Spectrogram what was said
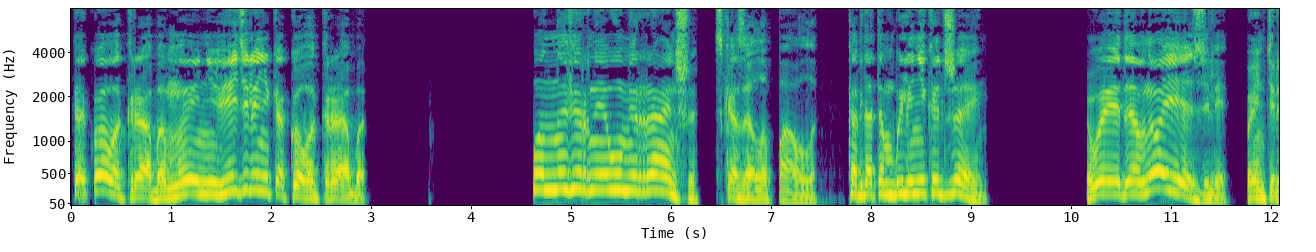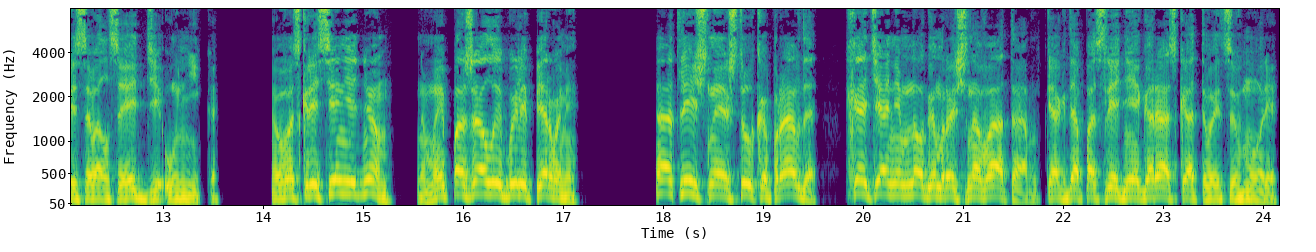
«Какого краба? Мы не видели никакого краба». «Он, наверное, умер раньше», — сказала Паула, «когда там были Ник и Джейн». «Вы давно ездили?» — поинтересовался Эдди у Ника. «В воскресенье днем. Мы, пожалуй, были первыми». «Отличная штука, правда? Хотя немного мрачновато, когда последняя гора скатывается в море».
